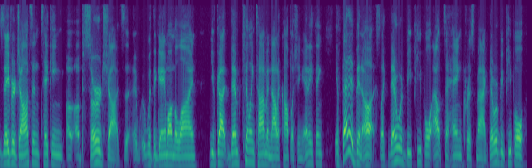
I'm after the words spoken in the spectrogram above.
Xavier Johnson taking uh, absurd shots uh, with the game on the line. You've got them killing time and not accomplishing anything. If that had been us, like there would be people out to hang Chris Mack. There would be people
